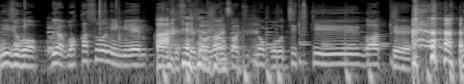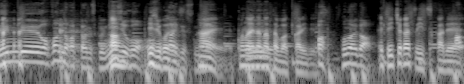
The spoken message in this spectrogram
25いや若そうに見えたんですけどあなんかなんか落ち着きがあって 年齢わかんなかったんですけどあ25 25で。若いですすねはい。この間なったばばっかりです。あこの間えっと、1月5日で。あはい。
